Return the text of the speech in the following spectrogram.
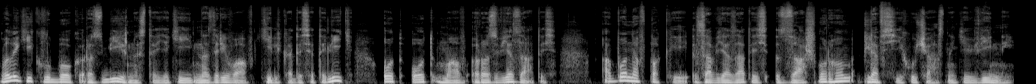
Великий клубок розбіжностей, який назрівав кілька десятиліть, от-от мав розв'язатись, або навпаки, зав'язатись зашморгом для всіх учасників війни.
